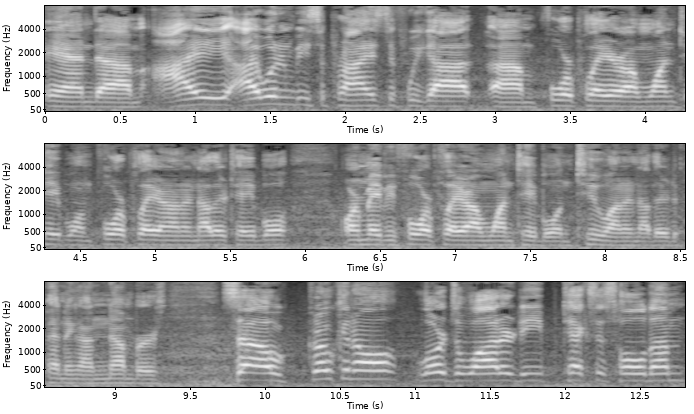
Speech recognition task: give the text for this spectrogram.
And um, I I wouldn't be surprised if we got um, four player on one table and four player on another table, or maybe four player on one table and two on another, depending on numbers. So Crokinole, Lords of Waterdeep, Texas Hold'em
